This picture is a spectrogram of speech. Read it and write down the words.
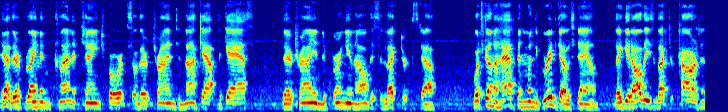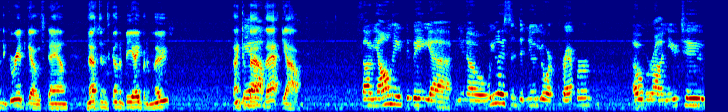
Yeah, they're blaming climate change for it, so they're trying to knock out the gas. They're trying to bring in all this electric stuff. What's going to happen when the grid goes down? They get all these electric cars and the grid goes down. Nothing's going to be able to move. Think Yeah. about that, y'all. So y'all need to be, uh, you know, we listen to New York Prepper over on YouTube,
